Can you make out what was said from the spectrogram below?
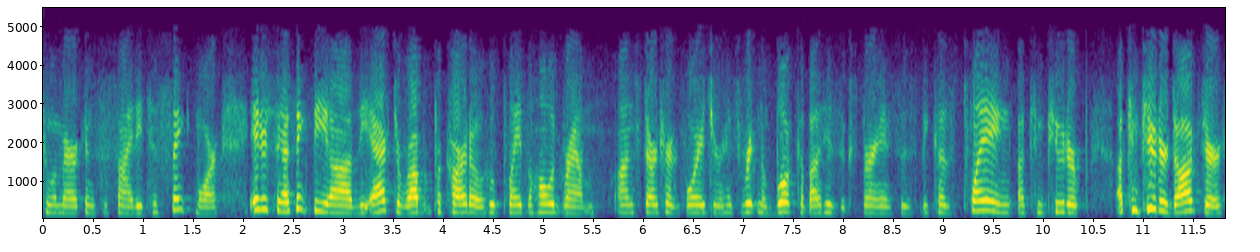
to American society to think more. Interesting. I think the uh, the actor Robert Picardo, who played the hologram on Star Trek Voyager, has written a book about his experiences because playing a computer a computer doctor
